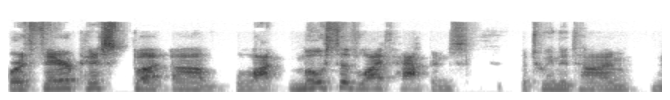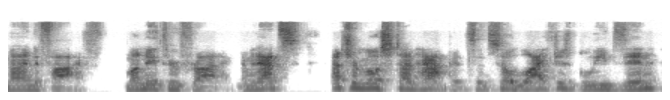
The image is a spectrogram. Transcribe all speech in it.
or a therapist, but um, lot, most of life happens between the time nine to five, Monday through Friday. I mean, that's that's where most of the time happens. And so life just bleeds in.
